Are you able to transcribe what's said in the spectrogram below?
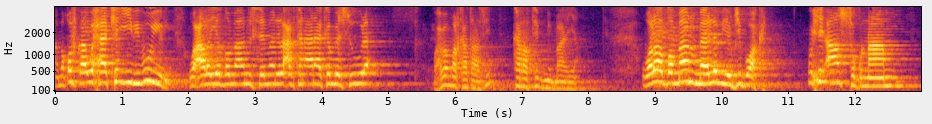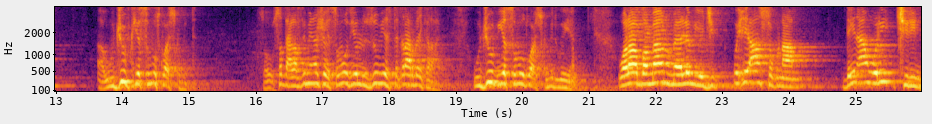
ama qofkaa waxaa ka iibi buu yidhi wa calaya damaanu thamani lacagtana anaa ka mas'uula. Waxba markaa taasi ka ratibmi maaya walaa damaanu maa lam yajib waa kan wixii aan sugnaan wujuubkiiyo hubuutku waa isku mid. Saddex lafdi mina sheegay hubuut iyo luzuum iyo istiqraar bay kala wujuub iyo hubuut waa isku mid weeyaan. Walaa damaanu maa lam yajib. Wixii aan sugnaan dayn aan weli jirin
